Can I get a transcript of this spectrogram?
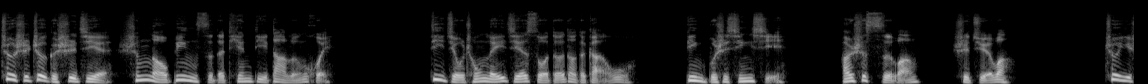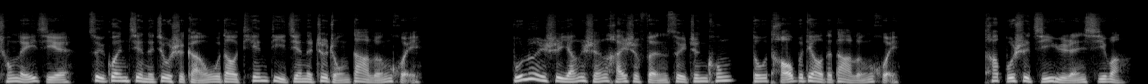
这是这个世界生老病死的天地大轮回。第九重雷劫所得到的感悟，并不是欣喜，而是死亡，是绝望。这一重雷劫最关键的就是感悟到天地间的这种大轮回，不论是阳神还是粉碎真空，都逃不掉的大轮回。它不是给予人希望。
